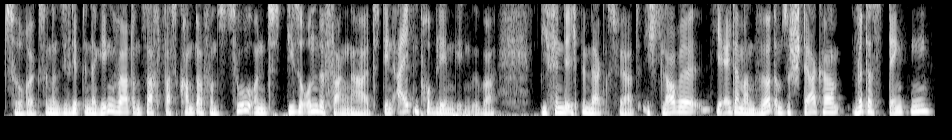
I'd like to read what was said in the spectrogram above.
zurück, sondern sie lebt in der Gegenwart und sagt, was kommt auf uns zu? Und diese Unbefangenheit, den alten Problemen gegenüber, die finde ich bemerkenswert. Ich glaube, je älter man wird, umso stärker wird das Denken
